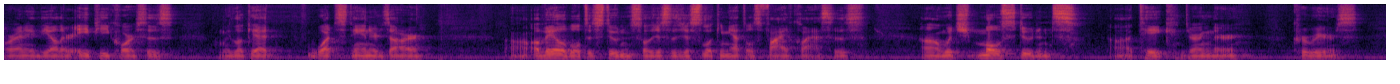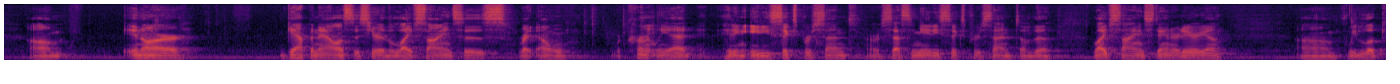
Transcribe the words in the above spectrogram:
or any of the other AP courses. We look at what standards are uh, available to students. So this is just looking at those five classes, uh, which most students uh, take during their careers. Um, In our gap analysis here, the life sciences, right now, we're currently at hitting 86%, or assessing 86% of the life science standard area. Um, We look,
